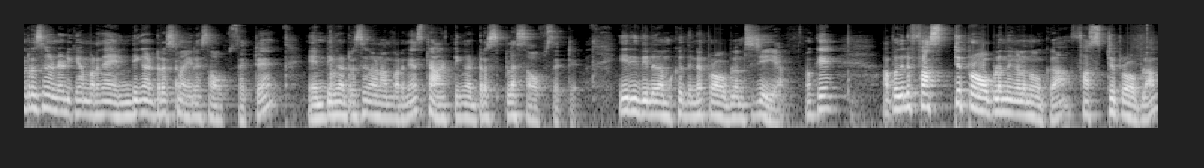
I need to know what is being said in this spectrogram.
അഡ്രസ്സ് കണ്ടുപിടിക്കാൻ പറഞ്ഞാൽ ending address minus offset ending address കാണാൻ പറഞ്ഞാൽ സ്റ്റാർട്ടിംഗ് അഡ്രസ്സ് പ്ലസ് ഓഫ്സെറ്റ് ഈ രീതിയിൽ നമുക്ക് ഇതിന്റെ പ്രോബ്ലംസ് ചെയ്യാം. ഓക്കെ അപ്പോൾ ഇതിൽ ഫസ്റ്റ് പ്രോബ്ലം നിങ്ങൾ നോക്കുക. First problem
